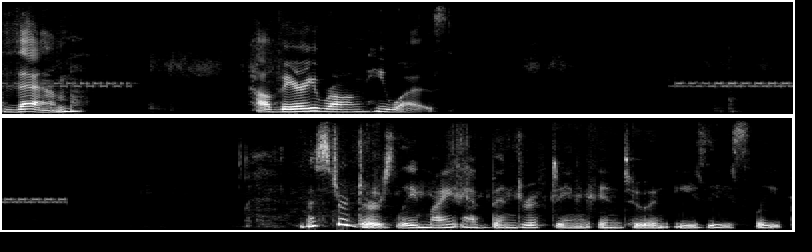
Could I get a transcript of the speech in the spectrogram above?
them. How very wrong he was. Mr. Dursley might have been drifting into an easy sleep,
